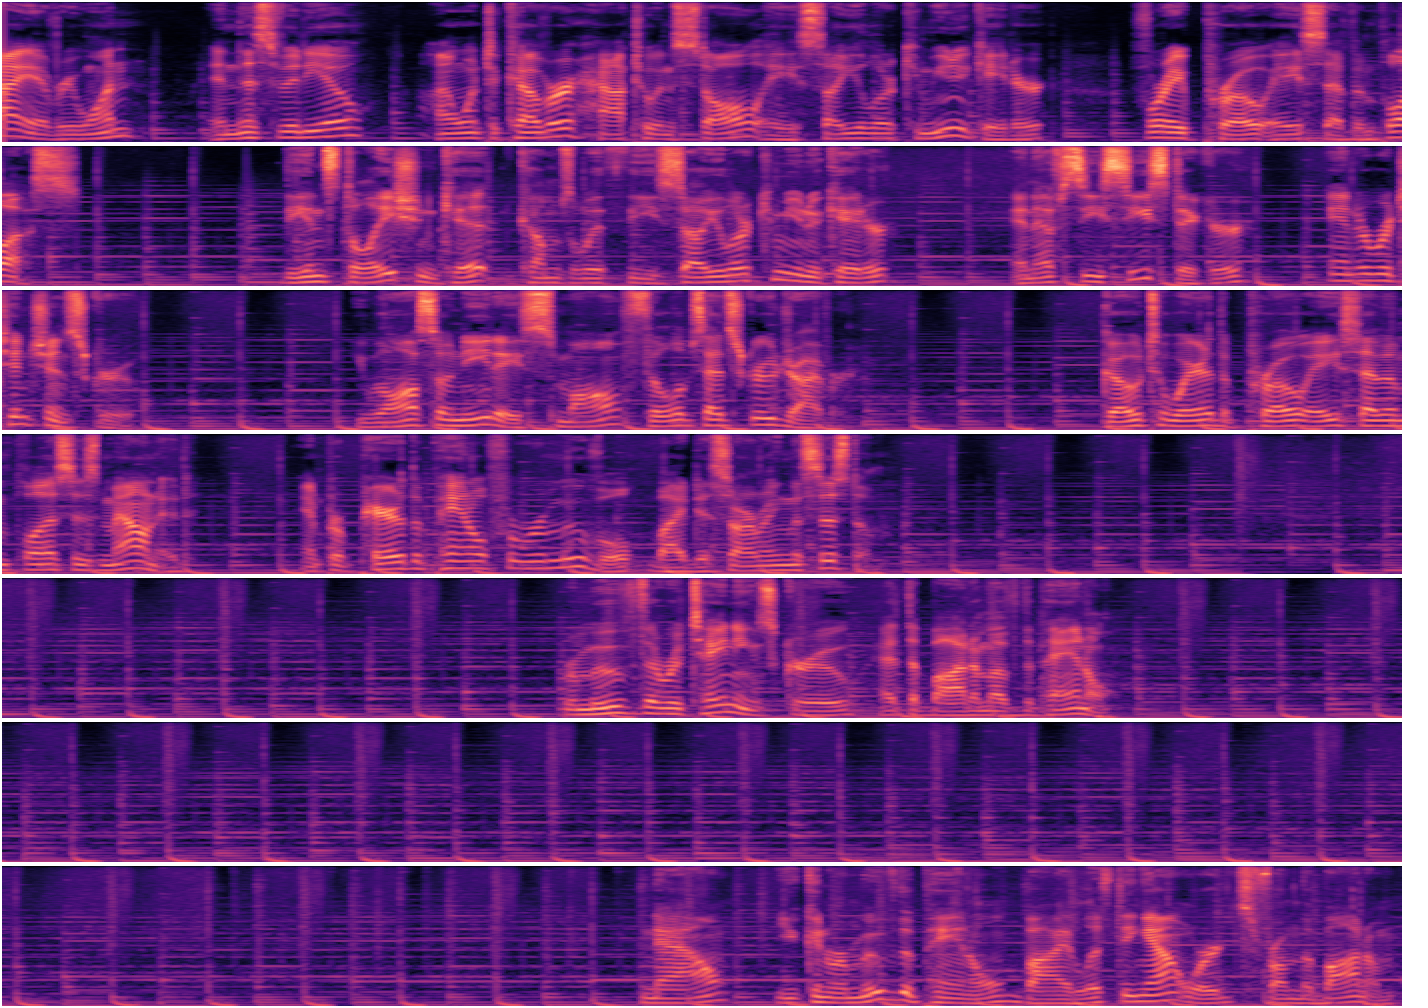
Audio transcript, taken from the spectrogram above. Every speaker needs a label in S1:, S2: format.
S1: Hi everyone. In this video, I want to cover how to install a cellular communicator for a Pro A7 Plus. The installation kit comes with the cellular communicator, an FCC sticker, and a retention screw. You will also need a small Phillips head screwdriver. Go to where the Pro A7 Plus is mounted and prepare the panel for removal by disarming the system. Remove the retaining screw at the bottom of the panel. Now, you can remove the panel by lifting outwards from the bottom.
